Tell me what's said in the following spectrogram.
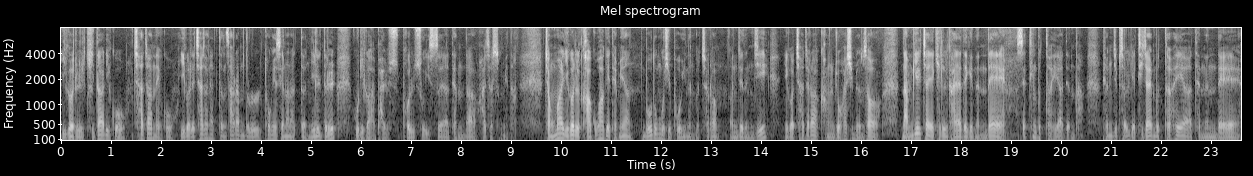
이거를 기다리고 찾아내고 이거를 찾아냈던 사람들을 통해서 일어났던 일들을 우리가 볼 수 있어야 된다 하셨습니다. 정말 이거를 각오하게 되면 모든 것이 보이는 것처럼 언제든지 이거 찾으라 강조하시면서 남길 자의 길을 가야 되겠는데 세팅부터 해야 된다. 편집 설계 디자인부터 해야 됐는데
